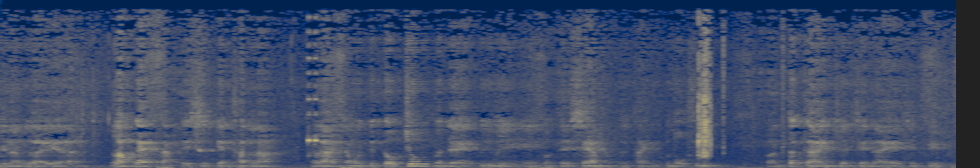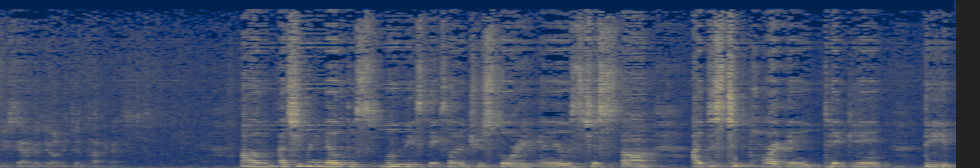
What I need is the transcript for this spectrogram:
chỉ là người lắp ghép các cái sự kiện thật lại là trong một cái cấu trúc và để quý vị có thể xem thành cái bộ phim còn tất cả những chuyện trên này trên phim quý vị xem là đều là chuyện thật cả Um, as you may know, this movie is based on a true story, and it was just uh, I just took part in taking the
